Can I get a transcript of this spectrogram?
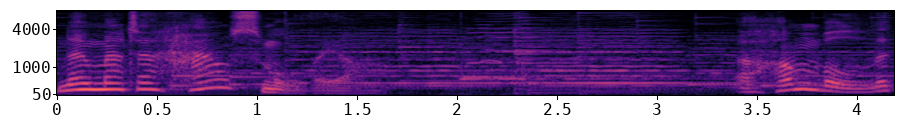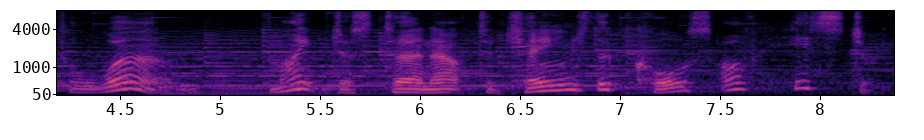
no matter how small they are. A humble little worm might just turn out to change the course of history.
